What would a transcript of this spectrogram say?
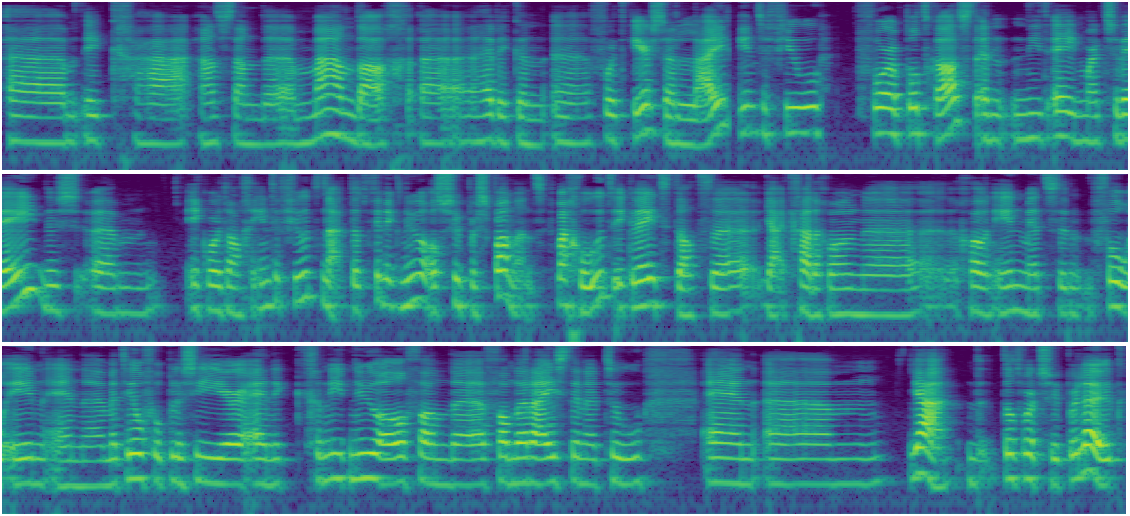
ehm, ik ga aanstaande maandag, uh, heb ik een, uh, voor het eerst een live interview voor een podcast. En niet één, maar twee. Dus um, ik word dan geïnterviewd. Nou, dat vind ik nu al super spannend. Maar goed, ik weet dat, uh, ja, ik ga er gewoon, uh, gewoon in, met, uh, vol in en met heel veel plezier. En ik geniet nu al van de, van de reis er naartoe. En um, ja, dat wordt super leuk.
